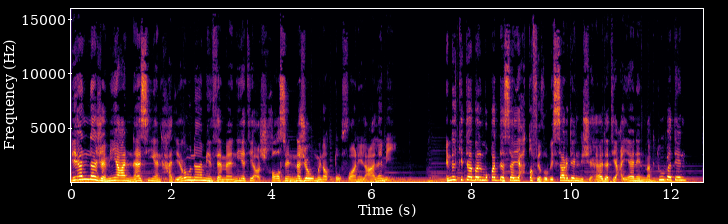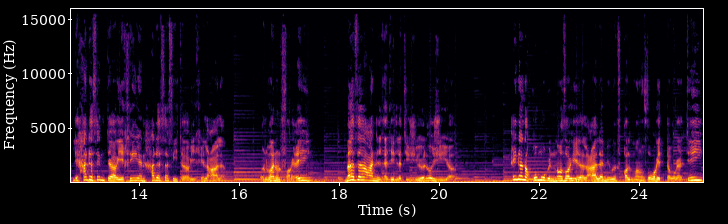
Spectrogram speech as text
بأن جميع الناس ينحدرون من ثمانية أشخاص نجوا من الطوفان العالمي. إن الكتاب المقدس يحتفظ بسرد لشهادة عيان مكتوبة لحدث تاريخي حدث في تاريخ العالم. عنوان فرعي: ماذا عن الأدلة الجيولوجية؟ حين نقوم بالنظر إلى العالم وفق المنظور التوراتي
